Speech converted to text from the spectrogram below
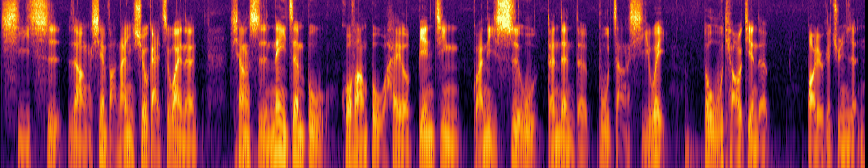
席次，让宪法难以修改之外呢，像是内政部、国防部还有边境管理事务等等的部长席位，都无条件的保留给军人。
